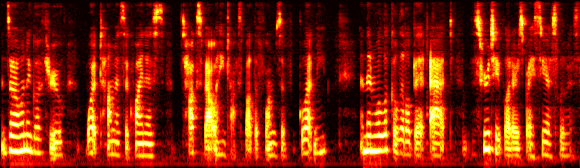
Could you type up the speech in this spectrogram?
And so I want to go through what Thomas Aquinas talks about when he talks about the forms of gluttony. And then we'll look a little bit at the Screwtape Letters by C.S. Lewis.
